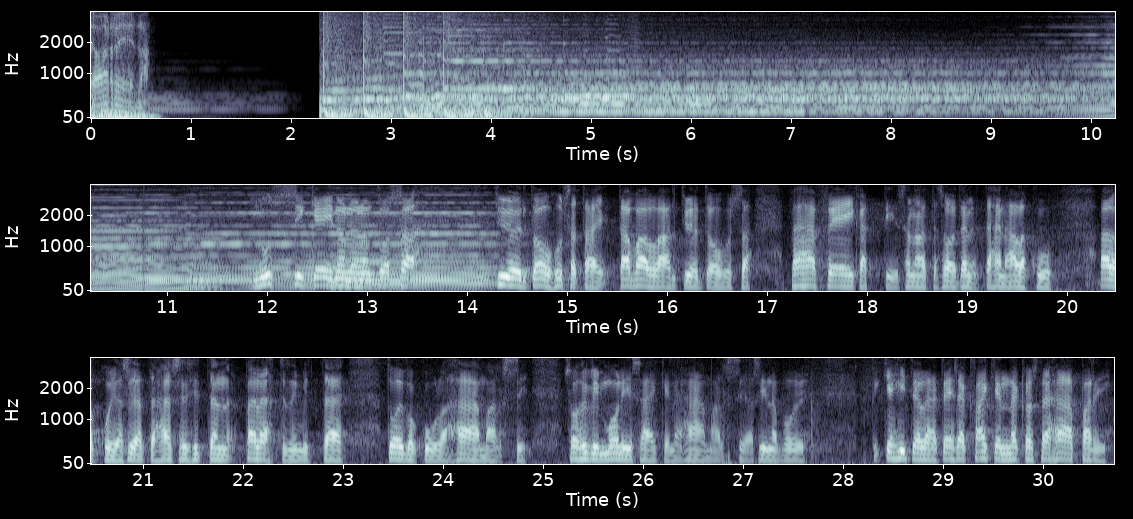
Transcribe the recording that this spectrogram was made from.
Yle Areena. Jussi Keinonen on tuossa työn touhussa tai tavallaan työn touhussa. Vähän feikattiin, sanoi, että soitan nyt tähän alkuun, alkuun ja sieltähän se sitten pälähti nimittäin Toivokuulla häämarssi. Se on hyvin monisäikeinen häämarssi ja siinä voi kehitellä ja tehdä kaiken näköistä hääpari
